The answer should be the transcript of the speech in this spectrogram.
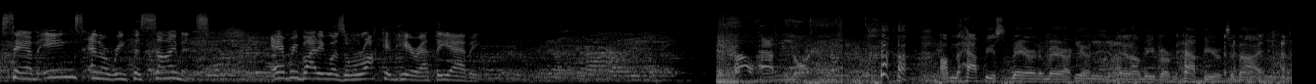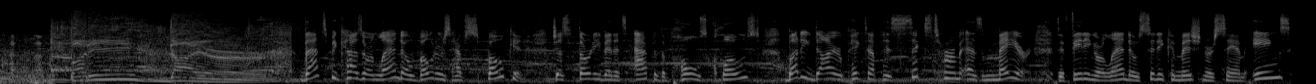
Sam Ings and Aretha Simons. Everybody was rocking here at the Abbey. How happy are you? I'm the happiest mayor in America, and I'm even happier tonight. Buddy Dyer. That's because Orlando voters have spoken. Just 30 minutes after the polls closed, Buddy Dyer picked up his sixth term as mayor, defeating Orlando City Commissioner Sam Ings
